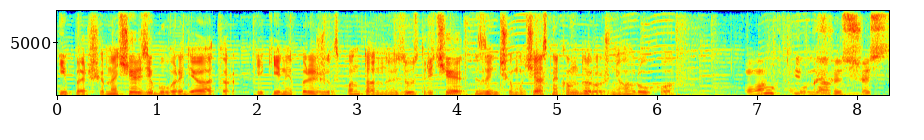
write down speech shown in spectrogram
І першим на черзі був радіатор, який не пережив спонтанної зустрічі з іншим учасником дорожнього руху. О, Ух ти, бля. щось, щось.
